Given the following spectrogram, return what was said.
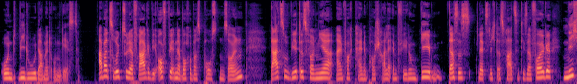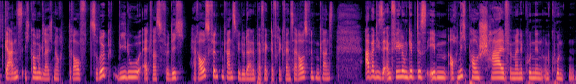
und wie du damit umgehst. Aber zurück zu der Frage, wie oft wir in der Woche was posten sollen. Dazu wird es von mir einfach keine pauschale Empfehlung geben. Das ist letztlich das Fazit dieser Folge. Nicht ganz. Ich komme gleich noch drauf zurück, wie du etwas für dich herausfinden kannst, wie du deine perfekte Frequenz herausfinden kannst. Aber diese Empfehlung gibt es eben auch nicht pauschal für meine Kundinnen und Kunden.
